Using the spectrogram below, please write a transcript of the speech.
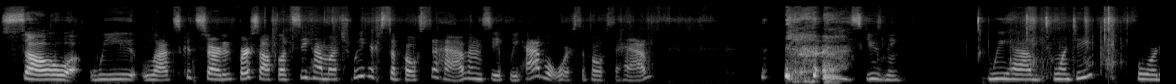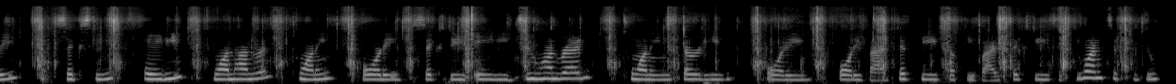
So we let's get started. First off, let's see how much we are supposed to have and see if we have what we're supposed to have. Excuse me. We have 20, 40, 60, 80, 100, 20, 40, 60, 80, 200, 20, 30, 40, 45, 50, 55, 60, 61, 62,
